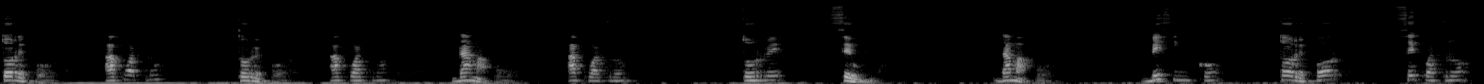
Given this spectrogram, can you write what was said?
torre por A4, torre por A4, dama por a4, torre C1, dama por B5, torre por C4,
